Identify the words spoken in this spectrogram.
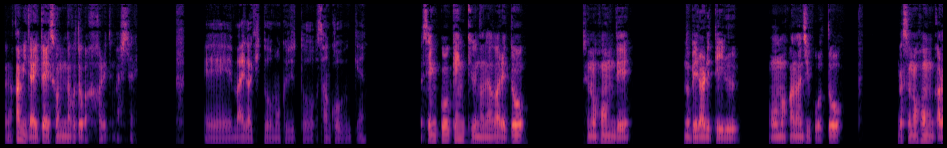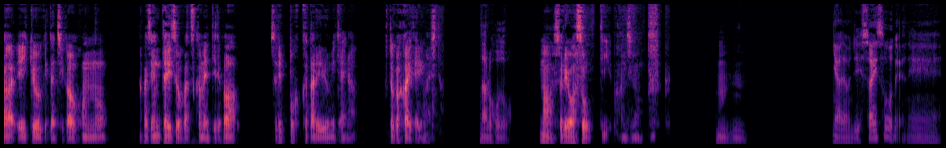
中身大体そんなことが書かれてましたね。えー、前書きと目次と参考文献？先行研究の流れと、その本で述べられている大まかな事項と、その本から影響を受けた違う本のなんか全体像がつかめてれば、それっぽく語れるみたいなことが書いてありました。なるほど。まあ、それはそうっていう感じの。うんうん。いや、でも実際そうだよね。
